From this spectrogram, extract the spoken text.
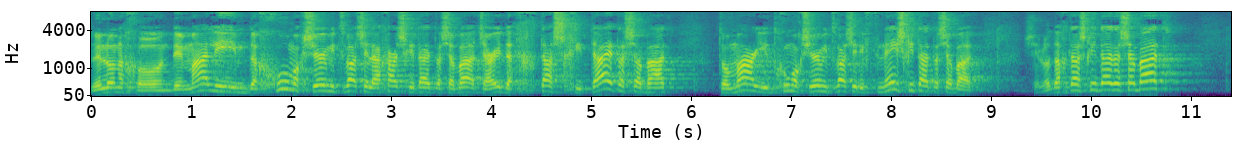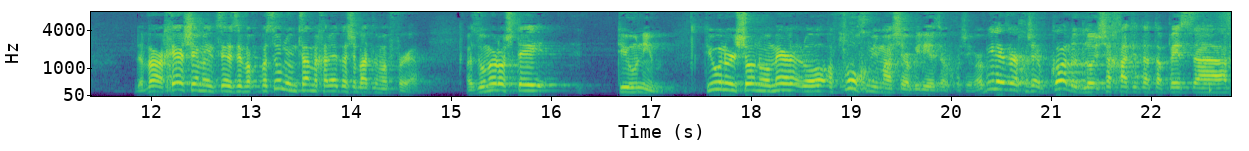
זה לא נכון, דמה לי אם דחו מכשירי מצווה שלאחר שחיטה את השבת, שהרי דחתה שחיטה את השבת, תאמר ידחו מכשירי מצווה שלפני שחיטה את השבת, שלא דחתה שחיטה את השבת, דבר אחר שמן יצא זבח פסול, הוא ימצא מחלל את השבת למפרע. אז הוא אומר לו שתי טיעונים. טיעון ראשון הוא אומר לו הפוך ממה שרבי אליעזר חושב. רבי אליעזר חושב כל עוד לא שחטת את הפסח,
